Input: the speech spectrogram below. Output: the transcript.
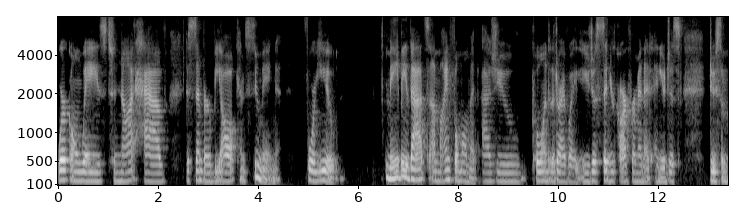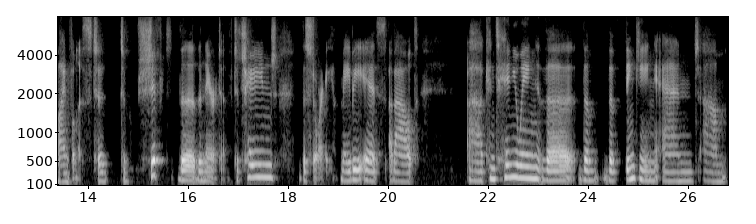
work on ways to not have December be all consuming for you? Maybe that's a mindful moment as you pull into the driveway. You just sit in your car for a minute and you just do some mindfulness to to shift the the narrative, to change the story. Maybe it's about uh, continuing the the the thinking and um,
